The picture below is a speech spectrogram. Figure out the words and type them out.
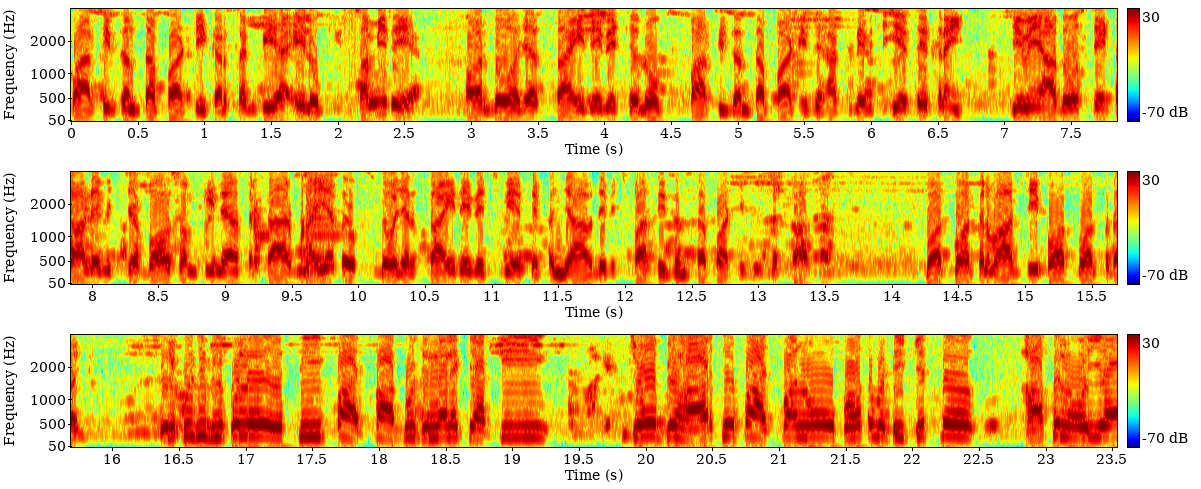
ਭਾਰਤੀ ਜਨਤਾ ਪਾਰਟੀ ਕਰ ਸਕਦੀ ਆ, ਇਹ ਲੋਕੀ ਸਮਝਦੇ ਆ। ਔਰ 2027 ਦੇ ਵਿੱਚ ਲੋਕ ਭਾਰਤੀ ਜਨਤਾ ਪਾਰਟੀ ਦੇ ਹੱਕ ਦੇ ਵਿੱਚ ਇਸੇ ਤਰ੍ਹਾਂ ਹੀ, ਜਿਵੇਂ ਆ ਦੋ ਸਟੇਟਾਂ ਦੇ ਵਿੱਚ ਬਹੁਤ ਸੰਮਤੀ ਨਾਲ ਸਰਕਾਰ ਬਣਾਈ ਹੈ ਤਾਂ 2027 ਦੇ ਵਿੱਚ ਵੀ ਇੱਥੇ ਪੰਜਾਬ ਦੇ ਵਿੱਚ ਭਾਰਤੀ ਜਨਤਾ ਪਾਰਟੀ ਦੀ ਸਰਕਾਰ ਬਹੁਤ ਬਹੁਤ ਧੰਨਵਾਦ ਜੀ, ਬਹੁਤ ਬਹੁਤ ਵਧਾਈਆਂ। ਬਿਲਕੁਲ ਜੀ, ਬਿਲਕੁਲ ਐਸੀ ਭਾਜਪਾ ਆਗੂ ਜਿਨ੍ਹਾਂ ਨੇ ਕਿਹਾ ਕਿ ਜੋ ਬਿਹਾਰ 'ਚ ਭਾਜਪਾ ਨੂੰ ਬਹੁਤ ਵੱਡੀ ਜਿੱਤ ਹਾਸਲ ਹੋਈ ਹੈ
